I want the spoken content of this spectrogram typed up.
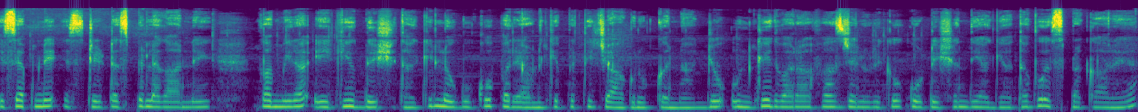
इसे अपने स्टेटस पे लगाने का मेरा एक ही उद्देश्य था कि लोगों को पर्यावरण के प्रति जागरूक करना। जो उनके द्वारा फ़र्स्ट जनवरी को कोटेशन दिया गया था वो इस प्रकार है।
